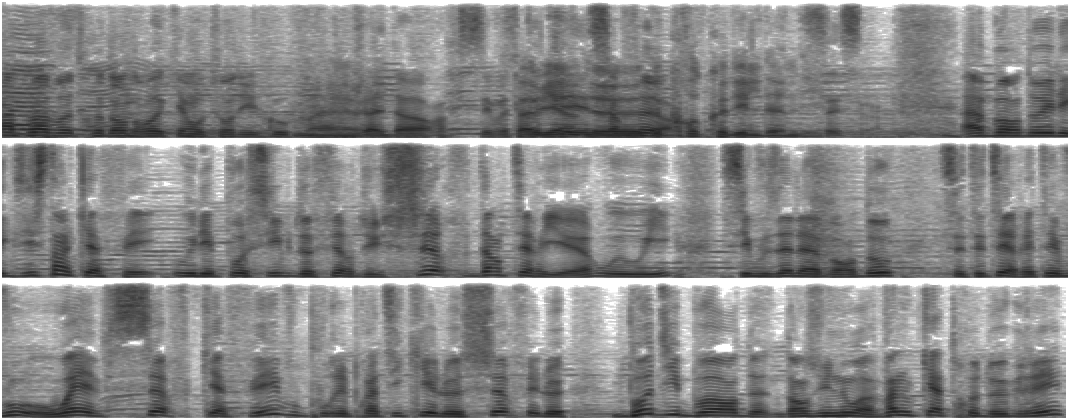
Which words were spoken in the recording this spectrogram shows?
Sympa votre dent de requin autour du cou. J'adore. C'est votre Fabien côté de, surfeur. de Crocodile Dundee. C'est ça. À Bordeaux, il existe un café où il est possible de faire du surf d'intérieur. Oui, oui. Si vous allez à Bordeaux cet été, arrêtez-vous au Wave Surf Café. Vous pourrez pratiquer le surf et le bodyboard dans une eau à 24 degrés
